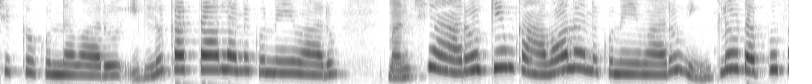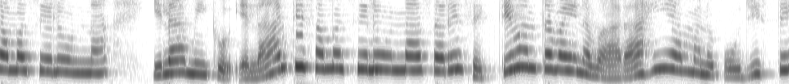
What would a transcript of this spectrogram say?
చిక్కుకున్నవారు ఇల్లు కట్టాలనుకునేవారు మంచి ఆరోగ్యం కావాలనుకునేవారు ఇంట్లో డబ్బు సమస్యలు ఉన్నా ఇలా మీకు ఎలాంటి సమస్యలు ఉన్నా సరే శక్తివంతమైన వారాహి అమ్మను పూజిస్తే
